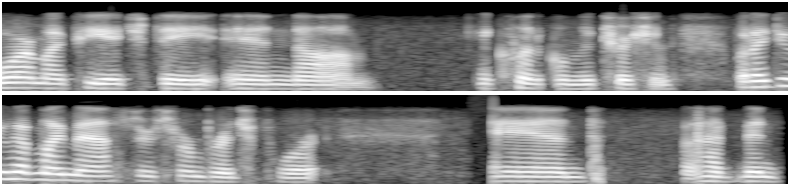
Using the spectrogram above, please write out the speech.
or my PhD in um, in clinical nutrition. But I do have my master's from Bridgeport, and I had been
